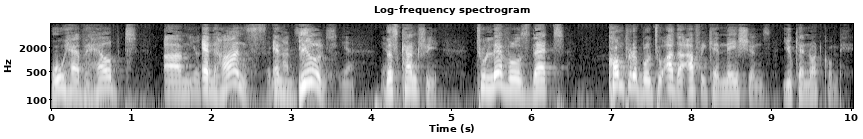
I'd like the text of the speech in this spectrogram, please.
who have helped um, enhance and build Yeah, this country to levels that comparable to other African nations you cannot compare.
